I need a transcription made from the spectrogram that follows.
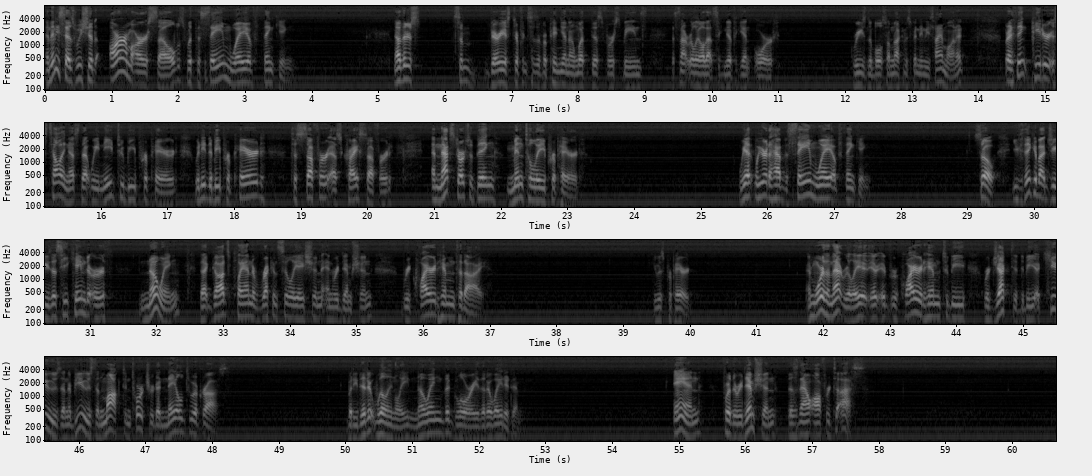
And then he says we should arm ourselves with the same way of thinking. Now, there's some various differences of opinion on what this verse means. It's not really all that significant or reasonable, so I'm not going to spend any time on it. But I think Peter is telling us that we need to be prepared. We need to be prepared to suffer as Christ suffered. And that starts with being mentally prepared. We, have, we are to have the same way of thinking. So, if you think about Jesus, he came to earth knowing that God's plan of reconciliation and redemption required him to die. He was prepared. And more than that, really, it, it, required him to be rejected, to be accused and abused and mocked and tortured and nailed to a cross. But he did it willingly, knowing the glory that awaited him. And for the redemption that is now offered to us.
